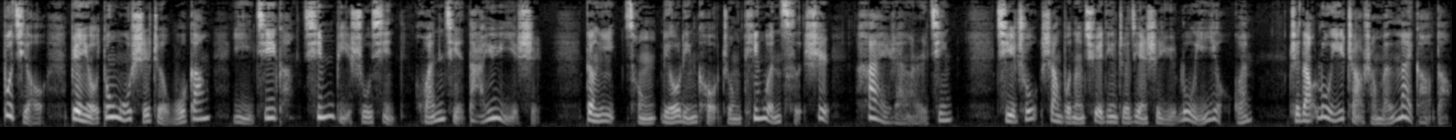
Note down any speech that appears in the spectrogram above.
不久，便有东吴使者吴刚以嵇康亲笔书信缓解大狱一事。邓毅从刘伶口中听闻此事，骇然而惊。起初尚不能确定这件事与陆仪有关，直到陆仪找上门来告道：“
